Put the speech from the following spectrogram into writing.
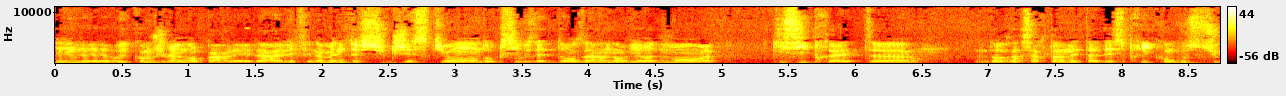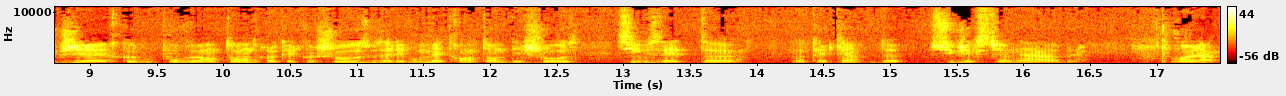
Et oui, comme je viens d'en parler, là, les phénomènes de suggestion. Donc, si vous êtes dans un environnement qui s'y prête, dans un certain état d'esprit qu'on vous suggère que vous pouvez entendre quelque chose, vous allez vous mettre à entendre des choses si vous êtes euh, euh, quelqu'un de suggestionnable. Voilà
